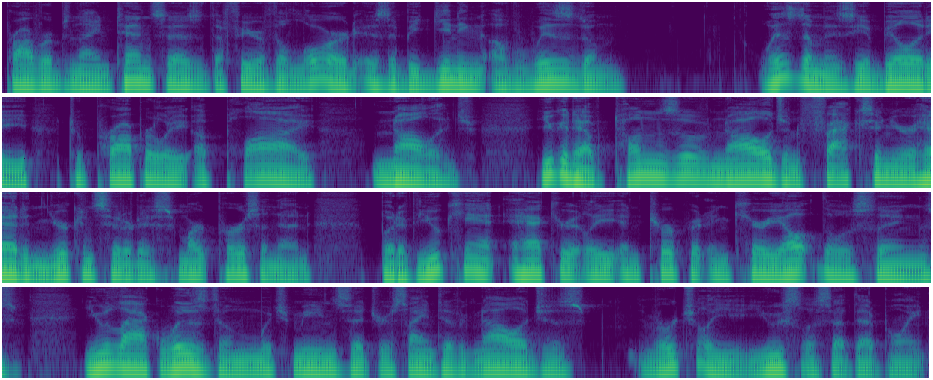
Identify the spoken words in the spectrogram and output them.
Proverbs 9:10 says the fear of the Lord is the beginning of wisdom. Wisdom is the ability to properly apply knowledge. You can have tons of knowledge and facts in your head and you're considered a smart person then, but if you can't accurately interpret and carry out those things, you lack wisdom, which means that your scientific knowledge is virtually useless at that point.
